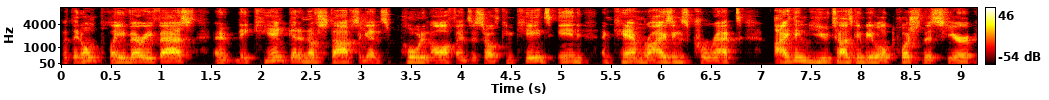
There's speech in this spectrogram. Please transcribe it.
but they don't play very fast and they can't get enough stops against potent offenses. So if Kincaid's in and Cam Rising's correct, I think Utah's going to be able to push this here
